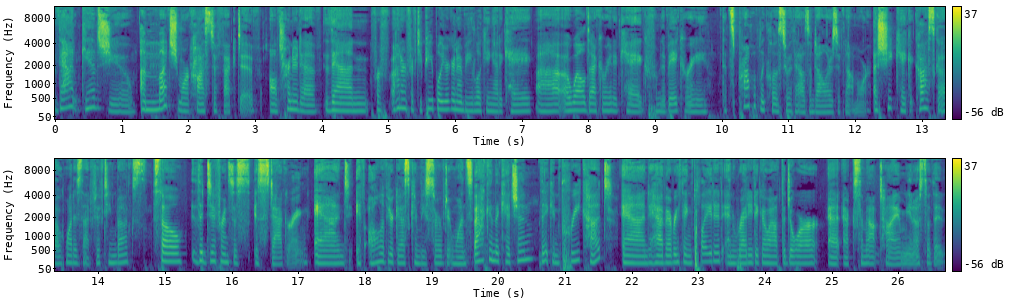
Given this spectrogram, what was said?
that gives you a much more cost effective alternative than for 150 people, you're going to be looking at a cake, uh, a well decorated cake from the bakery that's probably close to $1,000, if not more. A sheet cake at Costco, what is that, 15 bucks? So the difference is, is staggering. And if all of your guests can be served at once back in the kitchen, they can pre cut and have everything plated and ready to go out the door at X amount time, you know, so that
